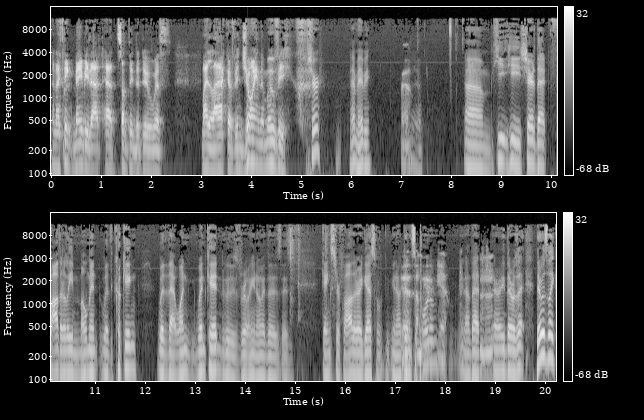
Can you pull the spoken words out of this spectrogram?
and I think maybe that had something to do with my lack of enjoying the movie. Sure, yeah, maybe. Yeah. Um, he he shared that fatherly moment with cooking with that one one kid who's real, you know, his, his gangster father, I guess, you know, Yeah, didn't some support him. yeah. You know that Mhm. or there was a, there was like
